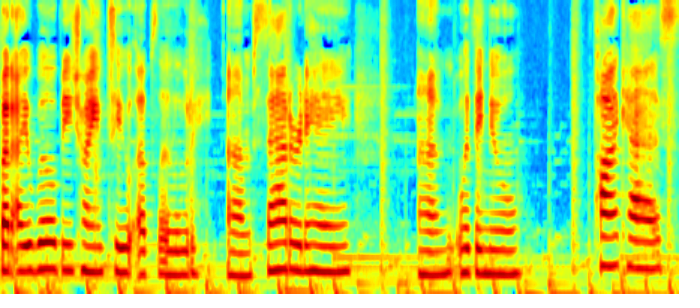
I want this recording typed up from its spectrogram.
but I will be trying to upload um Saturday um with a new podcast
